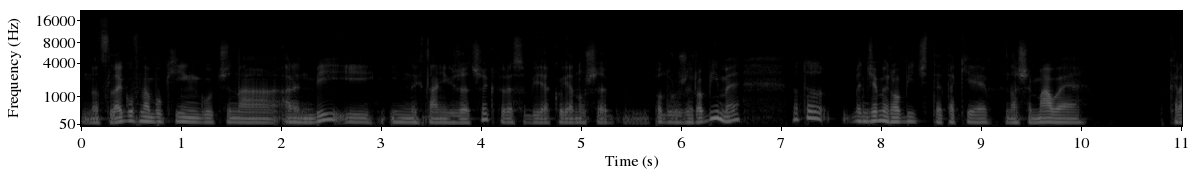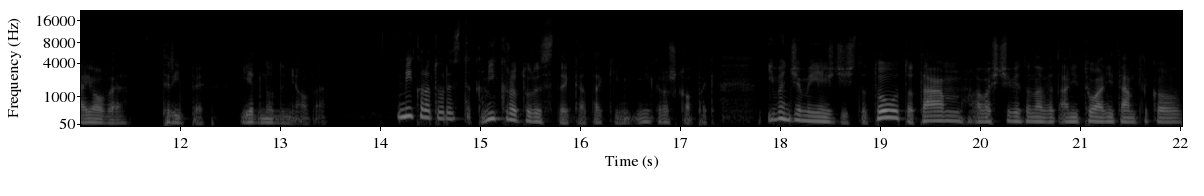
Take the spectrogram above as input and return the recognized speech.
noclegów na Bookingu czy na RB i innych tanich rzeczy, które sobie jako Janusze podróży robimy, no to będziemy robić te takie nasze małe, krajowe tripy jednodniowe. Mikroturystyka. Mikroturystyka, taki mikroszkopek. I będziemy jeździć to tu, to tam, a właściwie to nawet ani tu, ani tam, tylko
